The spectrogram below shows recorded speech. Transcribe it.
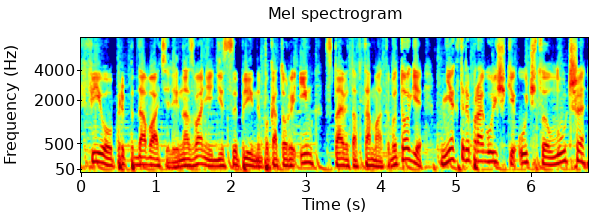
ФИО преподавателей, название дисциплины, по которой им ставят автоматы. В итоге некоторые прогульщики учатся лучше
